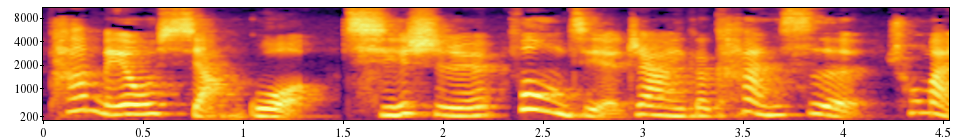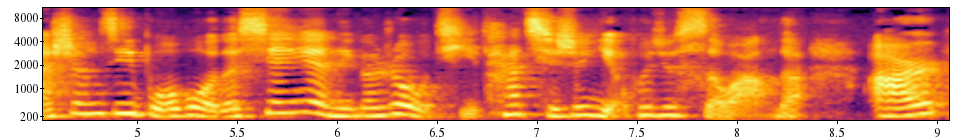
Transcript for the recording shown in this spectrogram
他没有想过，其实凤姐这样一个看似充满生机勃勃的鲜艳的一个肉体，它其实也会去死亡的。而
